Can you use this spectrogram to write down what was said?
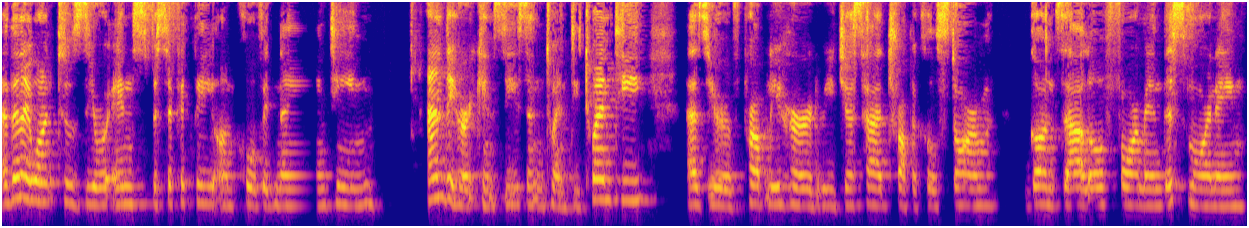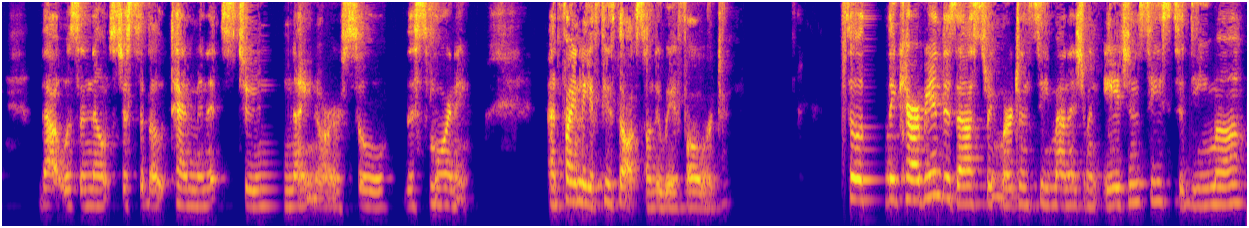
And then I want to zero in specifically on COVID 19 and the hurricane season 2020. As you've probably heard, we just had Tropical Storm Gonzalo forming this morning. That was announced just about 10 minutes to 9 or so this morning. And finally, a few thoughts on the way forward. So the Caribbean Disaster Emergency Management Agency, CDEMA,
